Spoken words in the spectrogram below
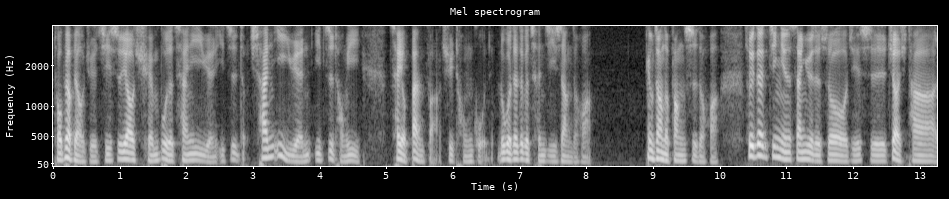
投票表决其实要全部的参议员一致参议员一致同意，才有办法去通过的。如果在这个层级上的话，用这样的方式的话，所以在今年三月的时候，其实 Josh 他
